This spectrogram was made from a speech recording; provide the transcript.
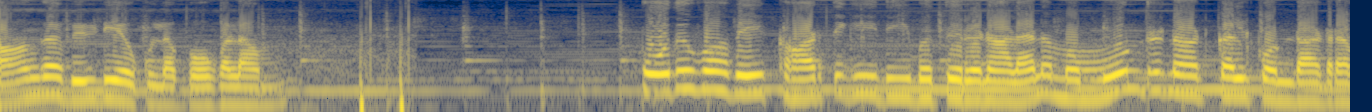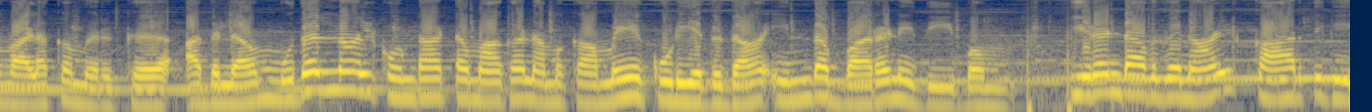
வாங்க வீடியோக்குள்ள போகலாம். பொதுவாகவே கார்த்திகை தீப திருநாளை நம்ம மூன்று நாட்கள் கொண்டாடுற வழக்கம் இருக்கு. அதுல முதல் நாள் கொண்டாட்டமாக நமக்கு அமையக்கூடியது தான் இந்த பரணி தீபம். இரண்டாவது நாள் கார்த்திகை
